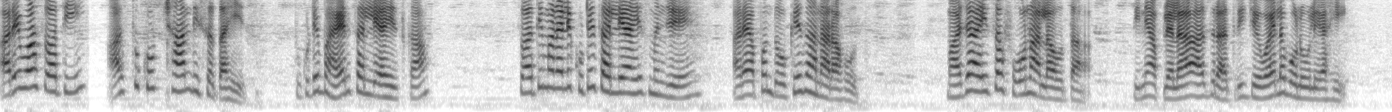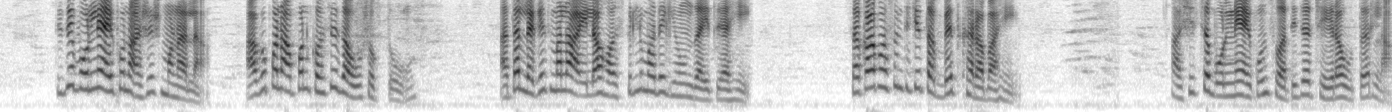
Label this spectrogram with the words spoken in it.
अरे वा स्वाती आज तू खूप छान दिसत आहेस. तू कुठे बाहेर चालली आहेस का? स्वाती म्हणाली कुठे चालली आहेस म्हणजे? अरे आपण दोघे जाणार आहोत. माझ्या आईचा फोन आला होता. तिने आपल्याला आज रात्री जेवायला बोलवले आहे. तिचे बोलणे ऐकून आशिष म्हणाला अगं पण आपण कसे जाऊ शकतो? आता लगेच मला आईला हॉस्पिटलमध्ये घेऊन जायचे आहे. सकाळपासून तिची तब्येत खराब आहे. आशिषचं बोलणे ऐकून स्वातीचा चेहरा उतरला.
